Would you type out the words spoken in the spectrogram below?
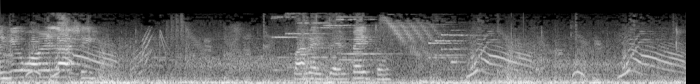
Hay que moverla así. Vale, perfecto. ¡Ah!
